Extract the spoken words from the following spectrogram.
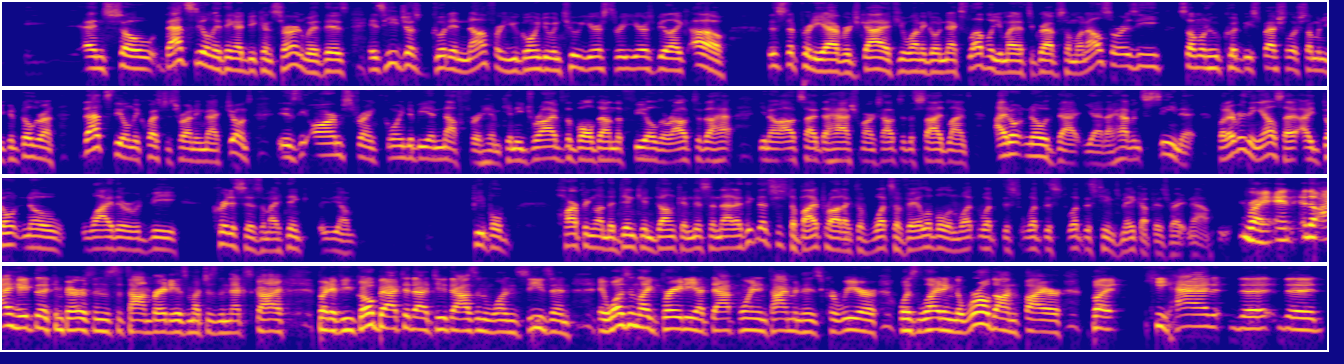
and so that's the only thing I'd be concerned with is is he just good enough? Are you going to in two years, three years be like, oh, this is a pretty average guy. If you want to go next level, you might have to grab someone else, or is he someone who could be special or someone you can build around? That's the only question surrounding Mac Jones. Is the arm strength going to be enough for him? Can he drive the ball down the field or out to the ha- you know outside the hash marks, out to the sidelines? I don't know that yet. I haven't seen it, but everything else, I, I don't know why there would be criticism. I think uh, you know people harping on the dink and dunk and this and that. I think that's just a byproduct of what's available and what what this what this what this team's makeup is right now. Right. And, and I hate the comparisons to Tom Brady as much as the next guy, but if you go back to that 2001 season, it wasn't like Brady at that point in time in his career was lighting the world on fire, but he had the the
